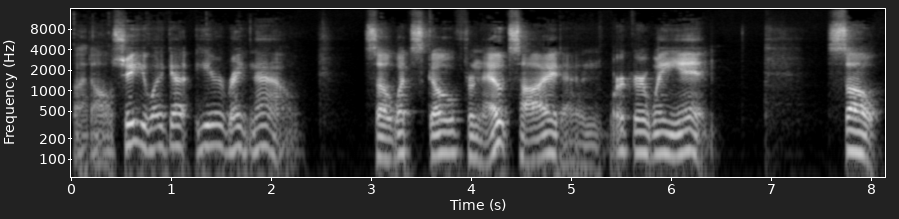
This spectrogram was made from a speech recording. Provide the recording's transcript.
but I'll show you what I got here right now. So let's go from the outside and work our way in. So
